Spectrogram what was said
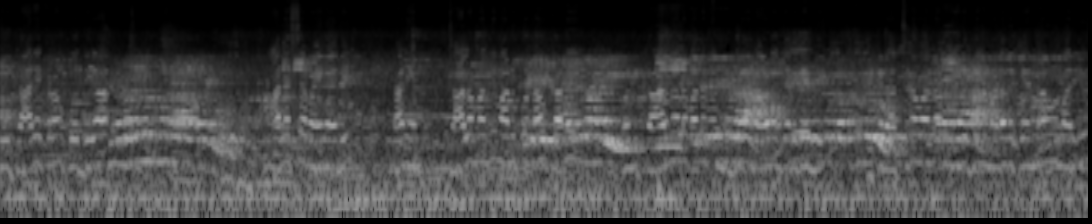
ఈ కార్యక్రమం కొద్దిగా ఆలస్యమైనది. కానీ చాలా మంది అనుకున్నాం. కానీ కొన్ని కారణాల వల్ల మేము రావడం జరిగింది. ఇక్కడ వచ్చిన వల్ల మండల కేంద్రం మరియు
